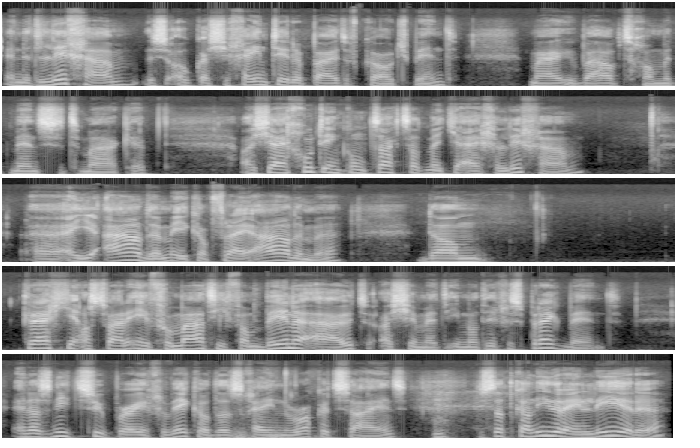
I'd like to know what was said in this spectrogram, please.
En het lichaam, dus ook als je geen therapeut of coach bent, maar überhaupt gewoon met mensen te maken hebt. Als jij goed in contact staat met je eigen lichaam uh, en je adem, en je kan vrij ademen, dan krijg je als het ware informatie van binnenuit als je met iemand in gesprek bent. En dat is niet super ingewikkeld, dat is geen rocket science. Dus dat kan iedereen leren.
